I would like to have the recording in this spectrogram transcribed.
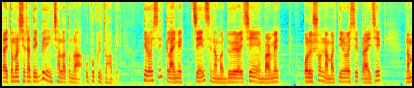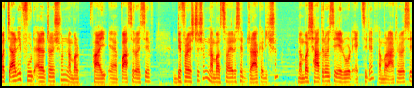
তাই তোমরা সেটা দেখবে ইনশাল্লাহ তোমরা উপকৃত হবে। কি রয়েছে? ক্লাইমেট চেঞ্জ নাম্বার দুই রয়েছে এনভায়রনমেন্ট পলিউশন নাম্বার তিন রয়েছে প্রাইজেক নাম্বার চারে ফুড অ্যাডাল্টারেশন নাম্বার ফাইভ পাঁচে রয়েছে ডিফরেস্টেশন নাম্বার ছয় রয়েছে ড্রাগ অ্যাডিকশন নাম্বার সাতে রয়েছে এ রোড অ্যাক্সিডেন্ট নাম্বার আটে রয়েছে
